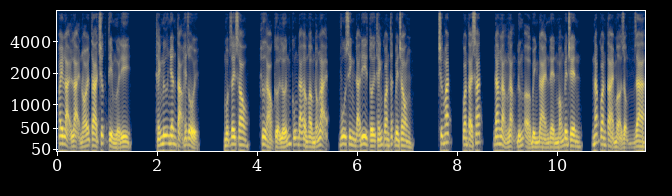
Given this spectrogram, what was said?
quay lại lại nói ta trước tìm người đi. Thánh nữ nhân tạo hết rồi. Một giây sau, hư ảo cửa lớn cũng đã ầm ầm đóng lại, Vu Sinh đã đi tới thánh quan thất bên trong. Trước mắt, quan tài sắt đang lẳng lặng đứng ở bình đài nền móng bên trên, nắp quan tài mở rộng ra,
